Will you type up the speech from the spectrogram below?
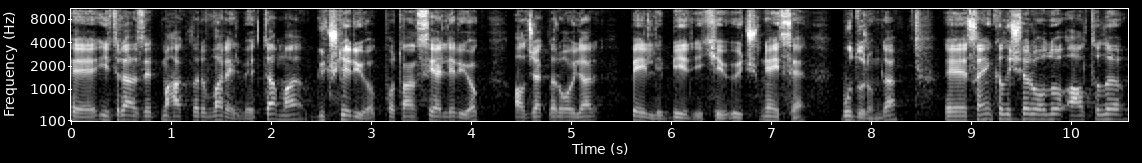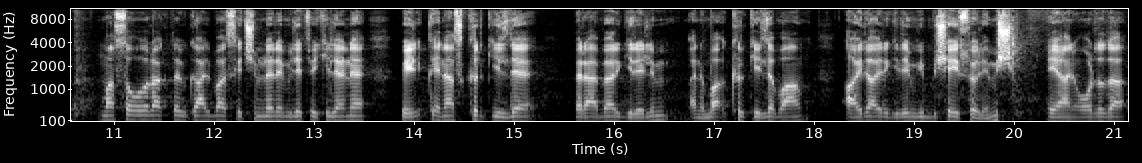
e, itiraz etme hakları var elbette ama güçleri yok, potansiyelleri yok. Alacakları oylar belli 1, 2, 3 neyse bu durumda. Ee, Sayın Kılıçdaroğlu altılı masa olarak da galiba seçimlere milletvekillerine en az 40 ilde beraber girelim. Hani 40 ilde bağım, ayrı ayrı girelim gibi bir şey söylemiş. E yani orada da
